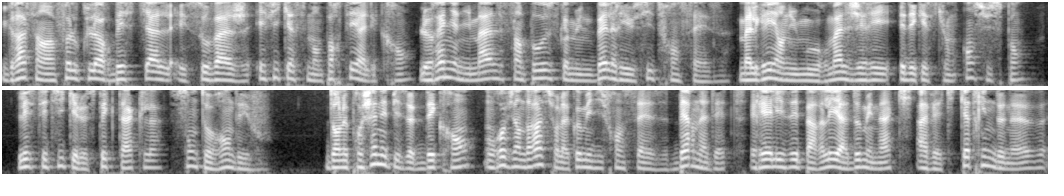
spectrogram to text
Grâce à un folklore bestial et sauvage efficacement porté à l'écran, le règne animal s'impose comme une belle réussite française. Malgré un humour mal géré et des questions en suspens, l'esthétique et le spectacle sont au rendez-vous. Dans le prochain épisode d'écran, on reviendra sur la comédie française Bernadette, réalisée par Léa Doménac avec Catherine Deneuve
